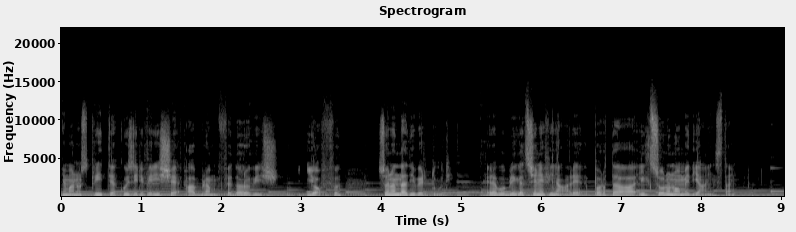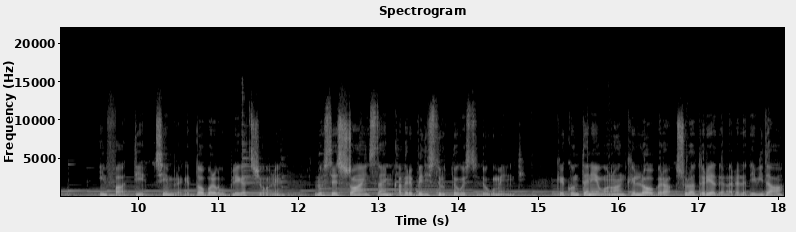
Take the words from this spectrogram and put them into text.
i manoscritti a cui si riferisce Abram Fedorovich Joff sono andati perduti e la pubblicazione finale porta il solo nome di Einstein. Infatti, sembra che dopo la pubblicazione lo stesso Einstein avrebbe distrutto questi documenti, che contenevano anche l'opera sulla teoria della relatività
